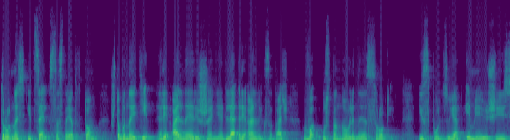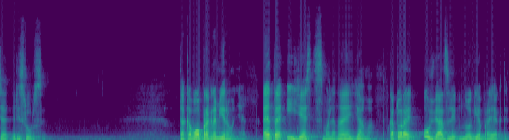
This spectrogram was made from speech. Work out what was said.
Трудность и цель состоят в том, чтобы найти реальные решения для реальных задач в установленные сроки, используя имеющиеся ресурсы. Таково программирование. Это и есть смоляная яма, в которой увязли многие проекты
